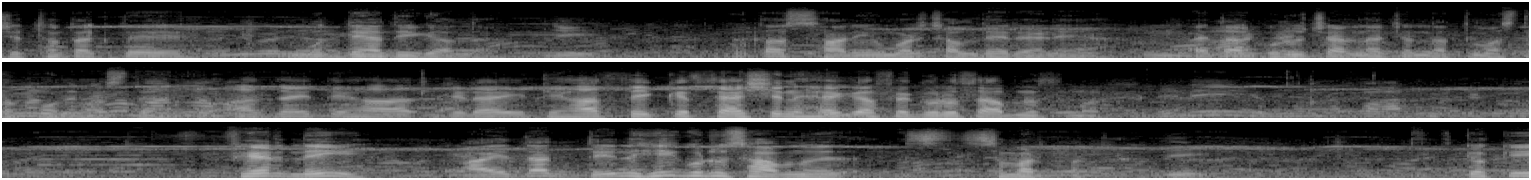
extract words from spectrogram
ਜਿੱਥੋਂ ਤੱਕ ਤੇ ਮੁੱਦਿਆਂ ਦੀ ਗੱਲ ਹੈ ਜੀ। ਉਹ ਤਾਂ ਸਾਰੀ ਉਮਰ ਚੱਲਦੇ ਰਹਿਣੇ ਆ। ਇਹ ਤਾਂ ਗੁਰੂ ਚਰਨਾਂ 'ਚ ਨਤਮਸਤਕ ਹੋਣ ਵਾਸਤੇ ਅੱਜ ਦਾ ਇਤਿਹਾਸ ਜਿਹੜਾ ਇਤਿਹਾਸਿਕ ਸੈਸ਼ਨ ਹੈਗਾ ਫਿਰ ਗੁਰੂ ਸਾਹਿਬ ਨੂੰ ਸਮਰਪਿਤ। ਫਿਰ ਨਹੀਂ ਅੱਜ ਦਾ ਦਿਨ ਹੀ ਗੁਰੂ ਸਾਹਿਬ ਨੂੰ ਸਮਰਪਿਤ। ਜੀ। ਕਿਉਂਕਿ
